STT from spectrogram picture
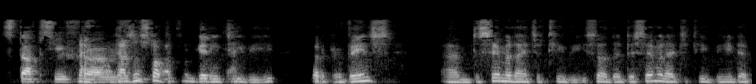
stops you from? No, it doesn't stop you from getting TB, but it prevents um, disseminated TB. So the disseminated TB that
